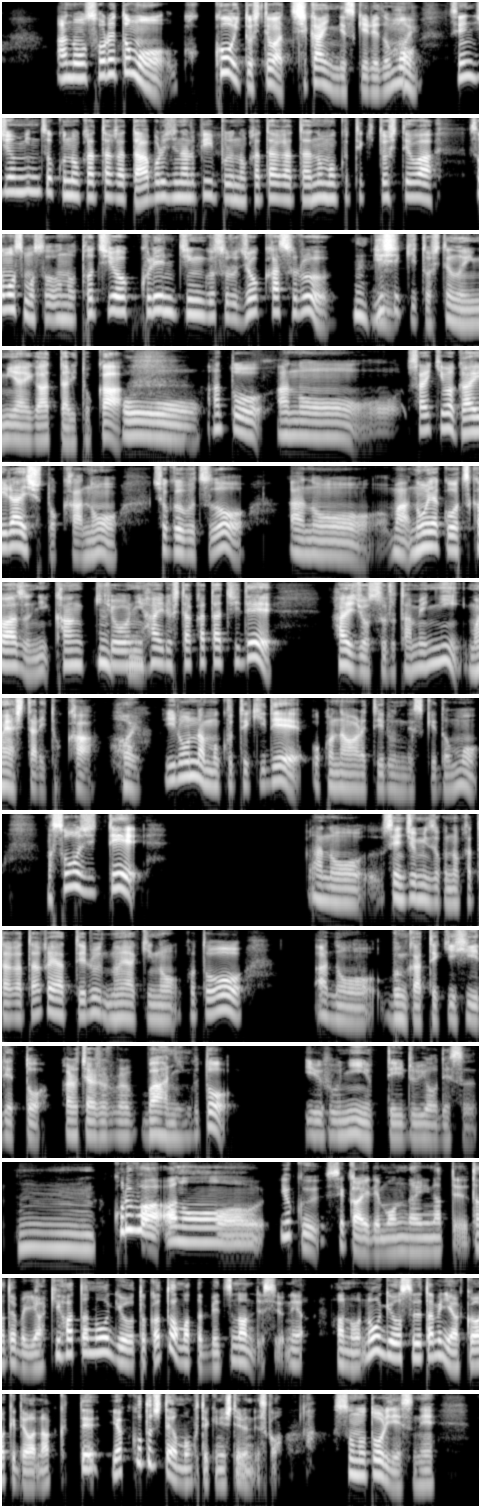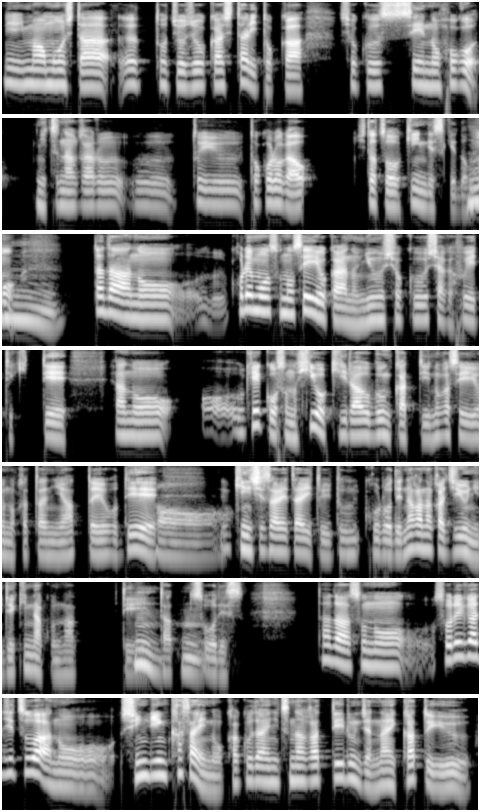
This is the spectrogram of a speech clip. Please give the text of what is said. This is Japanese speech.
あの、それとも、こ行為としては近いんですけれども、はい。先住民族の方々、アボリジナルピープルの方々の目的としては、そもそもその土地をクレンジングする、浄化する儀式としての意味合いがあったりとか、おー。あと、あのー最近は外来種とかの植物を、あのーまあ、農薬を使わずに環境に配慮した形で排除するために燃やしたりとか、はい。いろんな目的で行われているんですけども、まあ、総じて、あの、先住民族の方々がやっている野焼きのことを、あの、文化的火入れとカルチャラルバーニングというふうに言っているようです。うーん。これは、あのーよく世界で問題になっている、例えば焼き畑農業とかとはまた別なんですよね。あの、農業をするために焼くわけではなくて、焼くこと自体を目的にしてるんですか？その通りですね。で、今申したえ土地を浄化したりとか、植生の保護につながるうというところがお一つ大きいんですけども、んただ、あの、これもその西洋からの入植者が増えてきて、あの、結構その火を嫌う文化っていうのが西洋の方にあったようで禁止されたりというところでなかなか自由にできなくなっていたうんうん。そうです。ただ、その、それが実はあの、森林火災の拡大につながっているんじゃないかという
